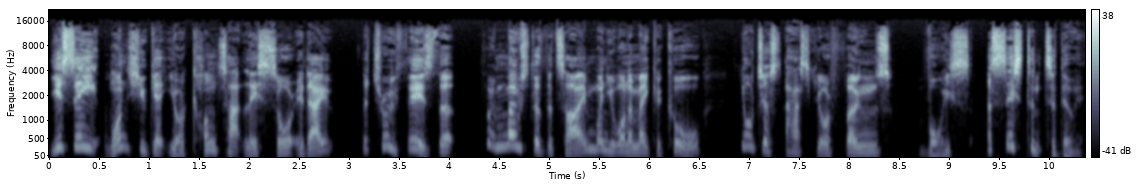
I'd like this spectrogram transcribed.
You see, once you get your contact list sorted out, the truth is that for most of the time, when you want to make a call, you'll just ask your phone's voice assistant to do it.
